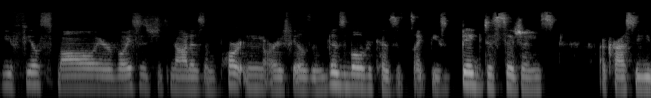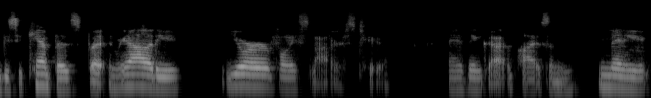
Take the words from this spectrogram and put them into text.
you feel small, your voice is just not as important or it feels invisible because it's like these big decisions across the UBC campus. But in reality, your voice matters too. I think that applies in many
